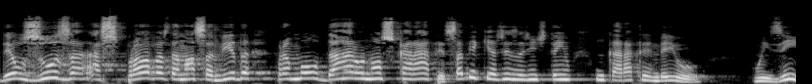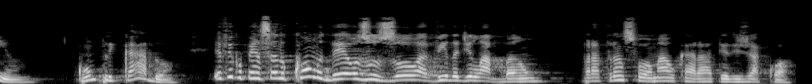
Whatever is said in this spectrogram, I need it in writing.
Deus usa as provas da nossa vida para moldar o nosso caráter. Sabia que às vezes a gente tem um caráter meio ruinzinho? Complicado? Eu fico pensando como Deus usou a vida de Labão para transformar o caráter de Jacó.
